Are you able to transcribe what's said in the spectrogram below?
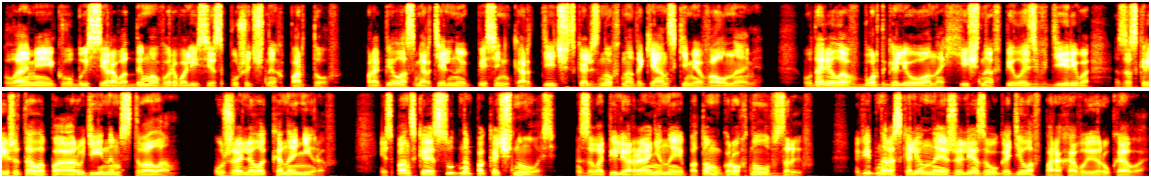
Пламя и клубы серого дыма вырвались из пушечных портов. Пропела смертельную песнь картечь, скользнув над океанскими волнами. Ударила в борт галеона, хищно впилась в дерево, заскрежетала по орудийным стволам. Ужалила канониров. Испанское судно покачнулось. Завопили раненые, потом грохнул взрыв. Видно, раскаленное железо угодило в пороховые рукава.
